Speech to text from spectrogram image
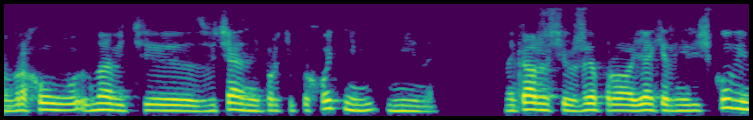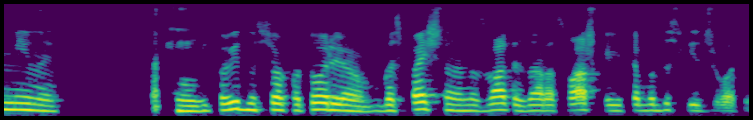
враховую навіть е, звичайні протипіхотні міни, не кажучи вже про якірні річкові міни, відповідно цю акваторію безпечно назвати зараз важко, її треба досліджувати.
